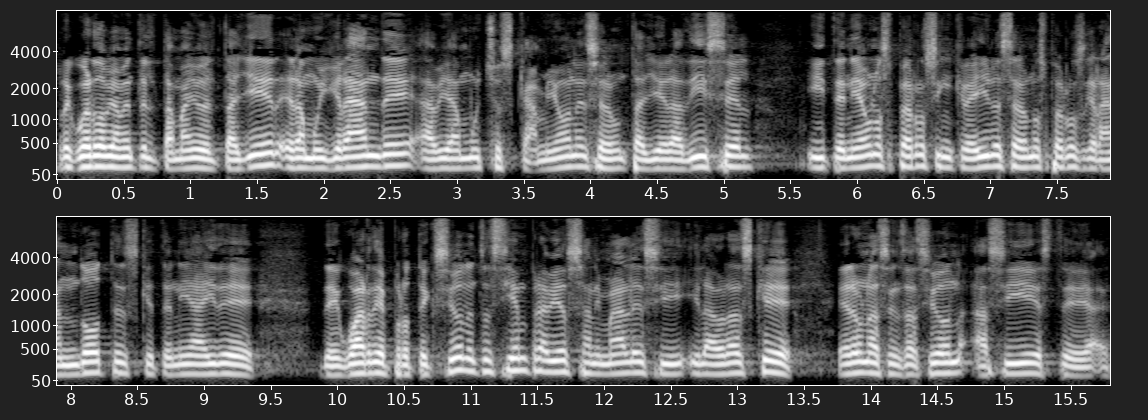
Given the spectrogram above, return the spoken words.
Recuerdo obviamente el tamaño del taller, era muy grande, había muchos camiones, era un taller a diésel y tenía unos perros increíbles, eran unos perros grandotes que tenía ahí de, de guardia y protección, entonces siempre había esos animales y, la verdad es que era una sensación así este,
